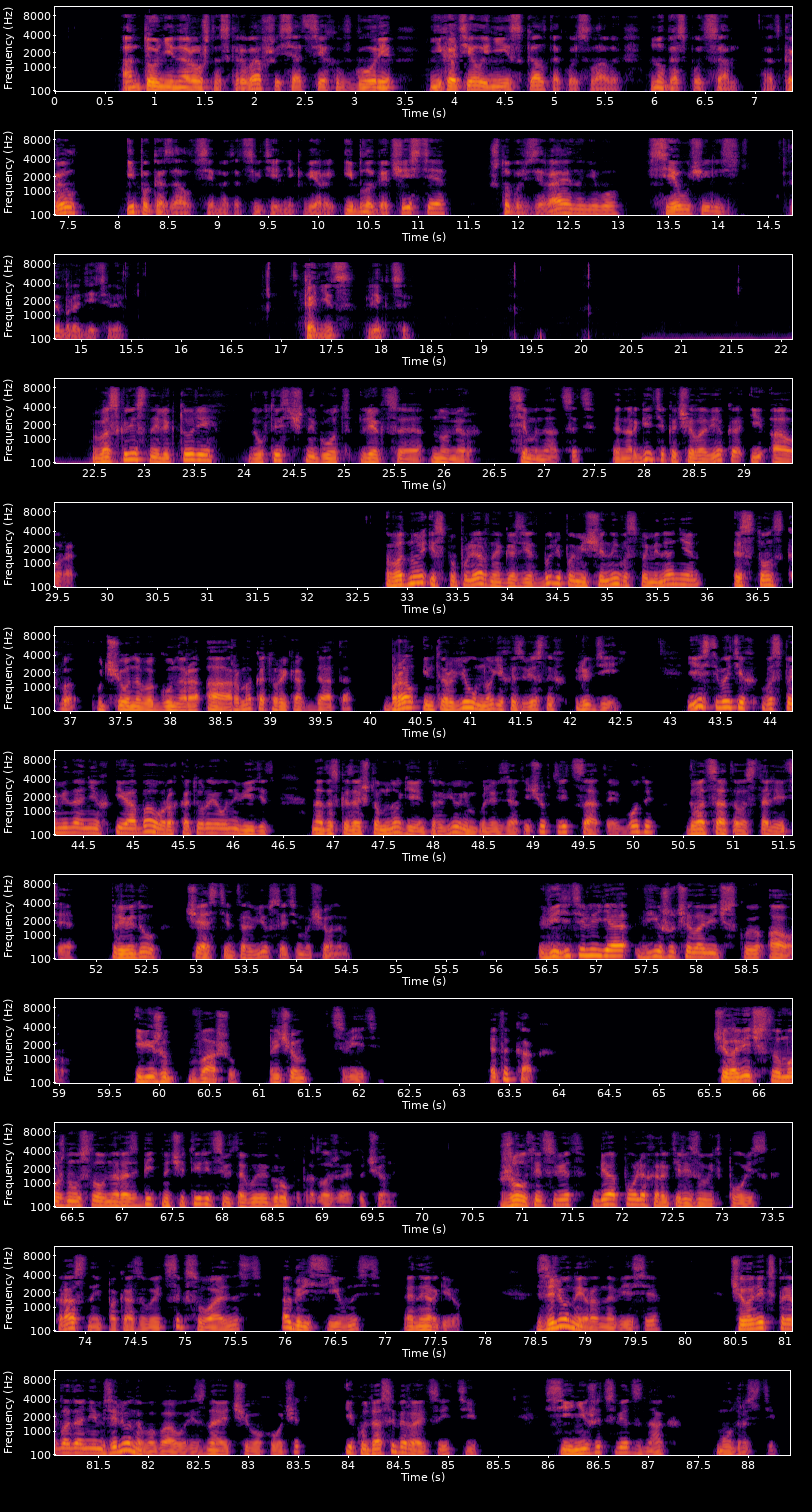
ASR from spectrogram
Антоний, нарочно скрывавшийся от всех в горе, не хотел и не искал такой славы, но Господь сам открыл и показал всем этот светильник веры и благочестия, чтобы, взирая на него, все учились добродетели. Конец лекции. Воскресный лекторий, 2000 год, лекция номер 17. Энергетика человека и аура. В одной из популярных газет были помещены воспоминания эстонского ученого Гуннара Аарма, который когда-то брал интервью у многих известных людей. Есть в этих воспоминаниях и об аурах, которые он видит. Надо сказать, что многие интервью им были взяты еще в 30-е годы 20-го столетия. Приведу часть интервью с этим ученым. Видите ли, я вижу человеческую ауру и вижу вашу, причем в цвете. Это как? Человечество можно условно разбить на четыре цветовые группы, продолжает ученый. Желтый цвет биополя характеризует поиск, красный показывает сексуальность, агрессивность, энергию. Зеленый – равновесие. Человек с преобладанием зеленого в ауре знает, чего хочет и куда собирается идти. Синий же цвет – знак мудрости.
